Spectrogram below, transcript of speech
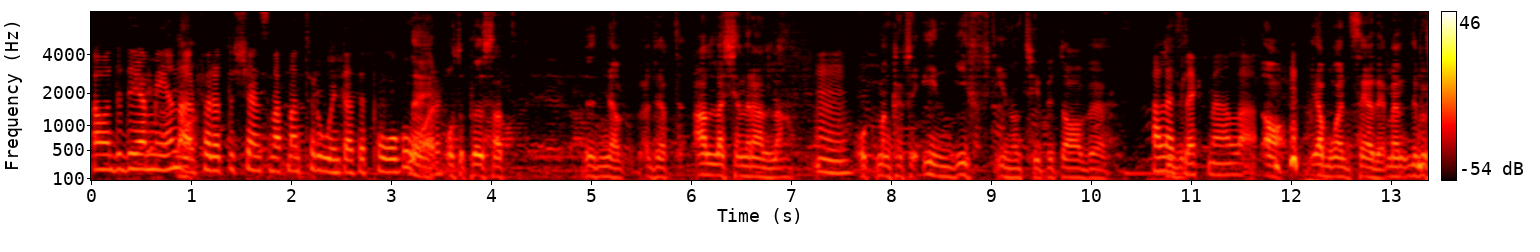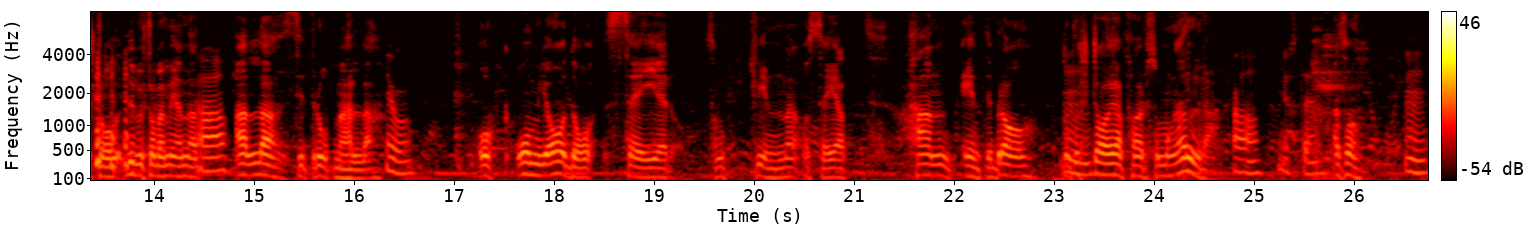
Ja, det är det jag menar. Ja. För att det känns som att man tror inte att det pågår. Nej, och så plus att vet, alla känner alla mm. och man kanske är ingift i någon typ av... Eh, alla är släkt med alla. Ja, jag vågar inte säga det men du förstår, du förstår vad jag menar. Ja. Alla sitter ihop med alla. Jo. Och om jag då säger som kvinna och säger att han är inte bra, då mm. förstör jag för så många andra. Ja, just det. Alltså, mm.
